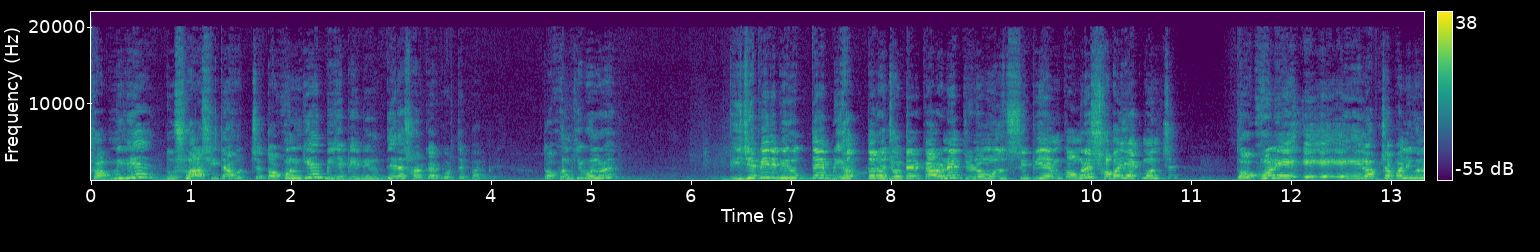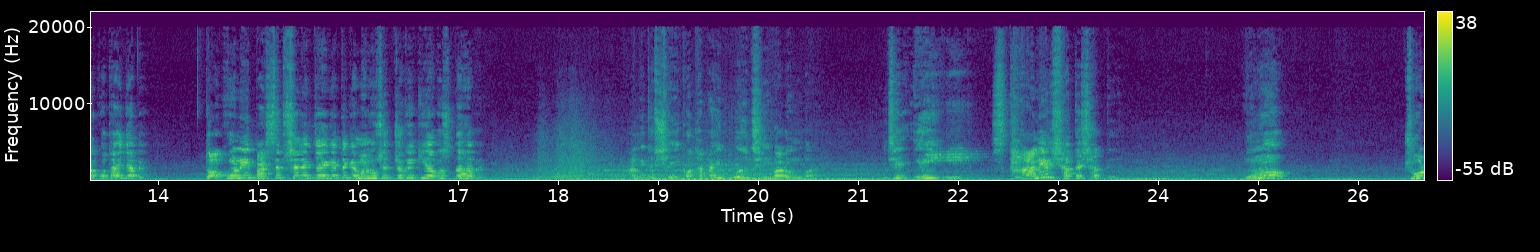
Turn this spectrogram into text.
সব মিলিয়ে দুশো আশিটা হচ্ছে। তখন গিয়ে বিজেপির বিরুদ্ধে এরা সরকার করতে পারবে। তখন কি বলবে? বিজেপির বিরুদ্ধে বৃহত্তর জোটের কারণে তৃণমূল, সিপিএম, কংগ্রেস সবাই এক মঞ্চে। তখন এই লপচাপানিগুলো কোথায় যাবে? তখন এই পারসেপশনের জায়গা থেকে মানুষের চোখে কি অবস্থা হবে? আমি তো সেই কথাটাই বলছি বারংবার যে এই স্থানের সাথে সাথে কোনো চোর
